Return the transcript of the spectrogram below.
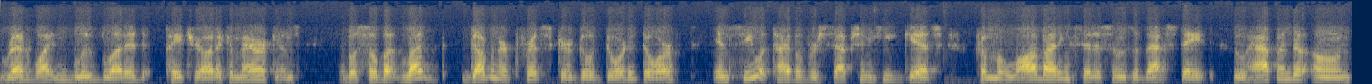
red, white, and blue blooded patriotic Americans. But so, but let Governor Pritzker go door to door and see what type of reception he gets from the law abiding citizens of that state who happen to own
